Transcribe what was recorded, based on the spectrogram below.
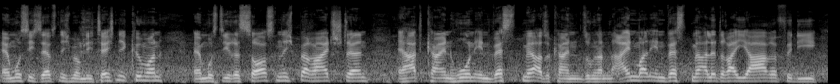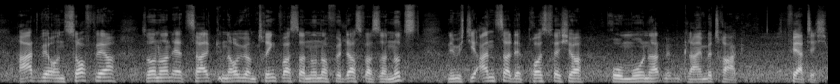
er muss sich selbst nicht mehr um die Technik kümmern, er muss die Ressourcen nicht bereitstellen, er hat keinen hohen Invest mehr, also keinen sogenannten Einmal-Invest mehr alle drei Jahre für die Hardware und Software, sondern er zahlt genau wie beim Trinkwasser nur noch für das, was er nutzt, nämlich die Anzahl der Postfächer pro Monat mit einem kleinen Betrag. Fertig.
